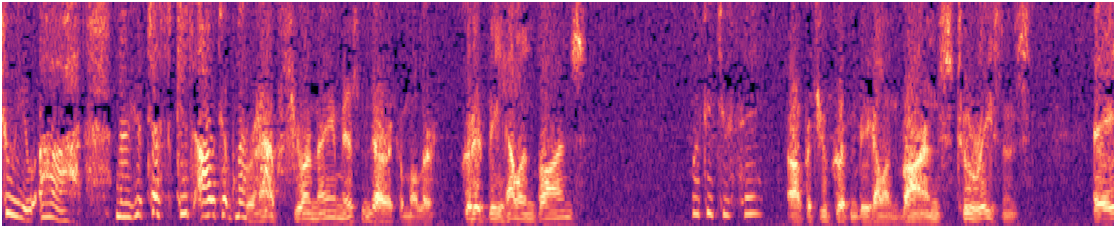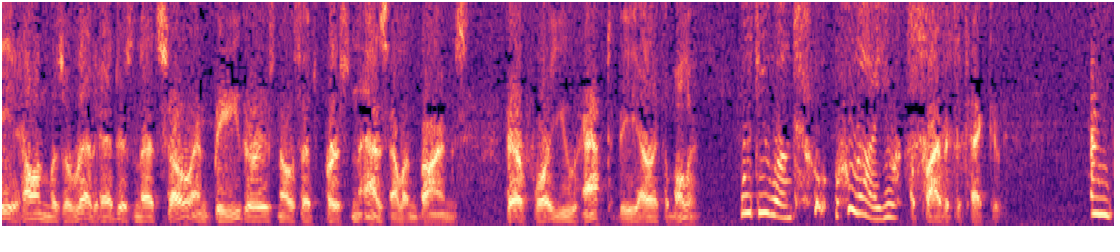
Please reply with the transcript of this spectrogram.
sure you are. Now you just get out of my Perhaps your name isn't Erica Muller. Could it be Helen Barnes? What did you say? Oh, but you couldn't be Helen Barnes. Two reasons. A, Helen was a redhead, isn't that so? And B, there is no such person as Helen Barnes. Therefore, you have to be Erica Muller, What do you want? Who, who are you? a private detective. And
